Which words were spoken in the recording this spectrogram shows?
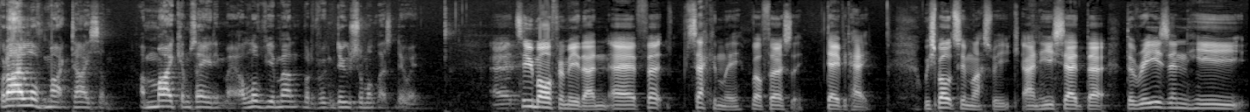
But I love Mike Tyson. And Mike, I'm saying it, mate. I love you, man. But if we can do something, let's do it. Uh, two more from me then. Uh, fir- secondly, well, firstly, David Haye. We spoke to him last week, and he said that the reason he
